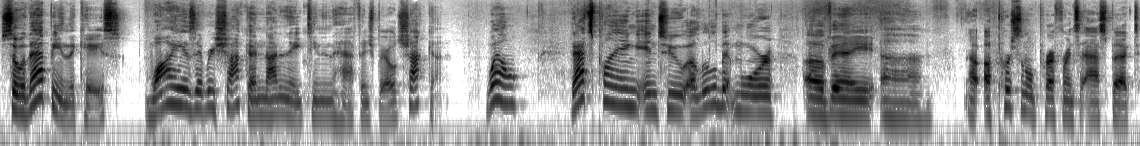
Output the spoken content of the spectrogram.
So with that being the case, why is every shotgun not an 18 and a half inch barreled shotgun? Well, that's playing into a little bit more of a, uh, a personal preference aspect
